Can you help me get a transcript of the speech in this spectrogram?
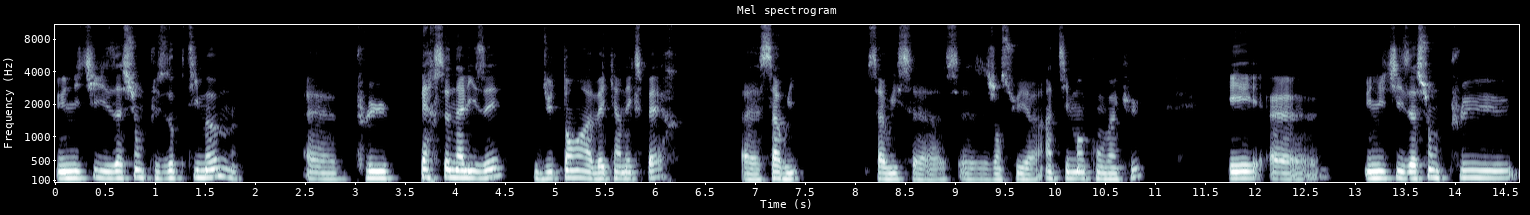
une utilisation plus optimum, euh, plus personnalisée du temps avec un expert, ça oui, ça oui, j'en suis euh, intimement convaincu. Et euh, une utilisation plus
